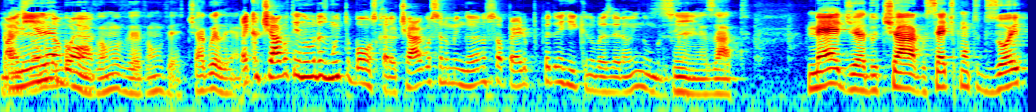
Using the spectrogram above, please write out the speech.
Pra Mas mim vamos ele é bom, olhada. vamos ver, vamos ver. Thiago Heleno. É que o Thiago tem números muito bons, cara. O Thiago, se eu não me engano, só perde pro Pedro Henrique no Brasileirão em números. Sim, exato. Média do Thiago 7.18,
